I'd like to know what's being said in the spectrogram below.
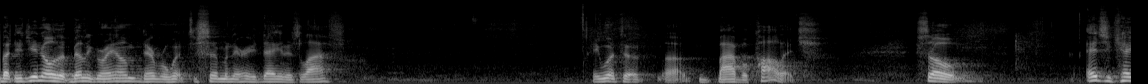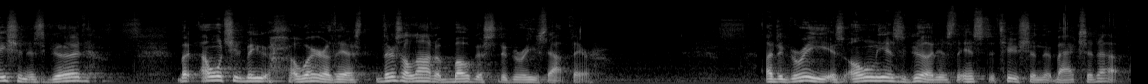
but did you know that Billy Graham never went to seminary a day in his life? He went to uh, Bible college. So, education is good, but I want you to be aware of this. There's a lot of bogus degrees out there. A degree is only as good as the institution that backs it up.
